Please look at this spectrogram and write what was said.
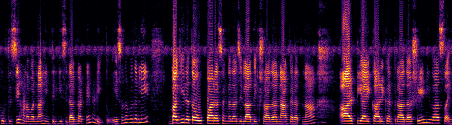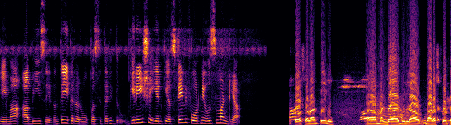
ಗುರುತಿಸಿ ಹಣವನ್ನ ಹಿಂತಿರುಗಿಸಿದ ಘಟನೆ ನಡೆಯಿತು. ಈ ಸಂದರ್ಭದಲ್ಲಿ ಭಗೀರಥ ಉಪ್ಪಾರ ಸಂಘದ ಜಿಲ್ಲಾಧ್ಯಕ್ಷರಾದ ನಾಗರತ್ನ, ಆರ್ಟಿಐ ಕಾರ್ಯಕರ್ತರಾದ ಶ್ರೀನಿವಾಸ ಹೇಮಾ, ಅಭಿ ಸೇರಿದಂತೆ ಇತರರು ಉಪಸ್ಥಿತರಿದ್ದರು. Girish NKS TV four news Mandya. Mandya ಜಿಲ್ಲಾ ಸ್ಕೌಟ್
